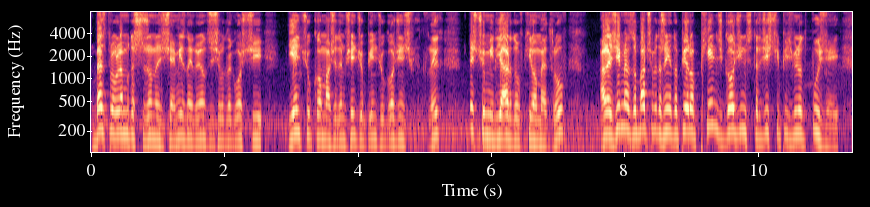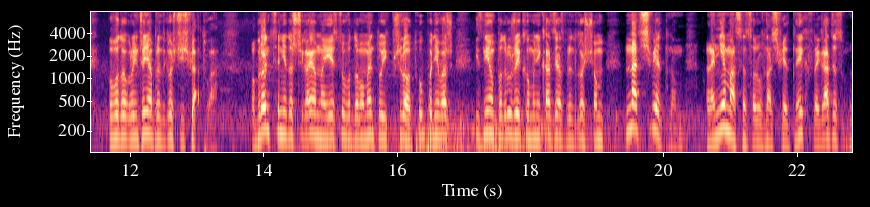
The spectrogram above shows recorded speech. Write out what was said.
bez problemu dostrzeżony z Ziemi, znajdujący się w odległości 5,75 godzin świetlnych, 6 miliardów kilometrów, ale Ziemia zobaczy wydarzenie dopiero 5 godzin 45 minut później z powodu ograniczenia prędkości światła. Obrońcy nie dostrzegają najeźdźców do momentu ich przylotu, ponieważ istnieją podróże i komunikacja z prędkością nadświetną, ale nie ma sensorów nadświetnych. Fregaty są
